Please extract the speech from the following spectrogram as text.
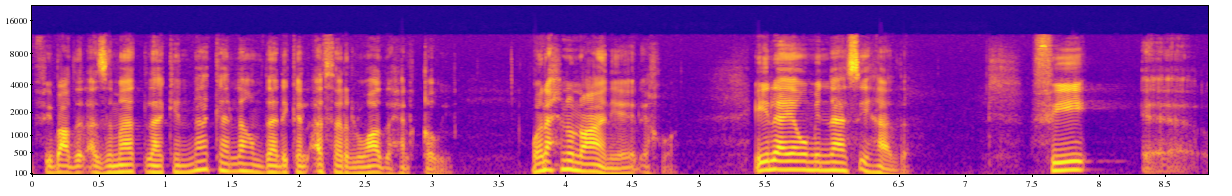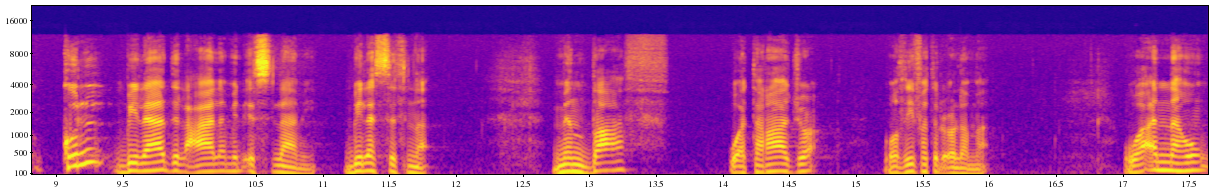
في بعض الأزمات لكن ما كان لهم ذلك الأثر الواضح القوي. ونحن نعاني يا الإخوة إلى يوم الناس هذا. في آه، كل بلاد العالم الإسلامي بلا استثناء من ضعف وتراجع وظيفة العلماء وأنه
